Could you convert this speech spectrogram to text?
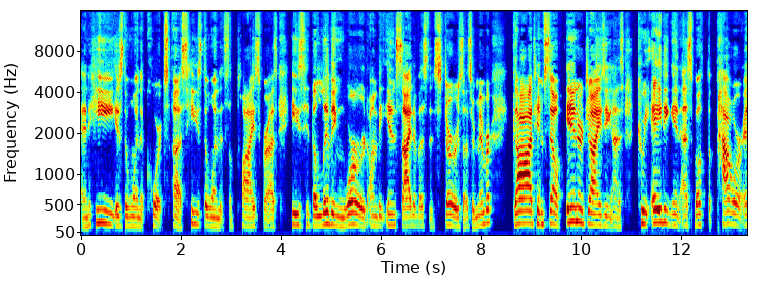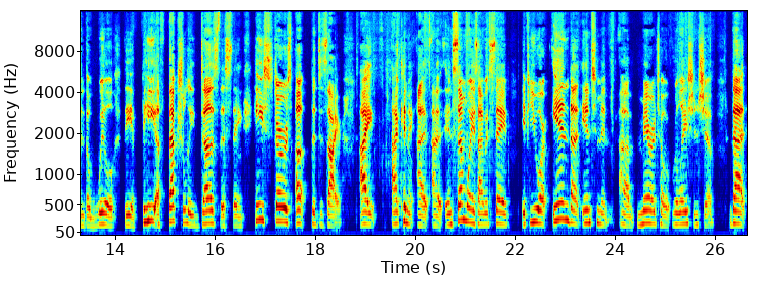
and he is the one that courts us. He's the one that supplies for us. He's the living word on the inside of us that stirs us. Remember God Himself energizing us, creating in us both the power and the will. The He effectually does this thing. He stirs up the desire. I I can I, I in some ways I would say if you are in that intimate um, marital relationship that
